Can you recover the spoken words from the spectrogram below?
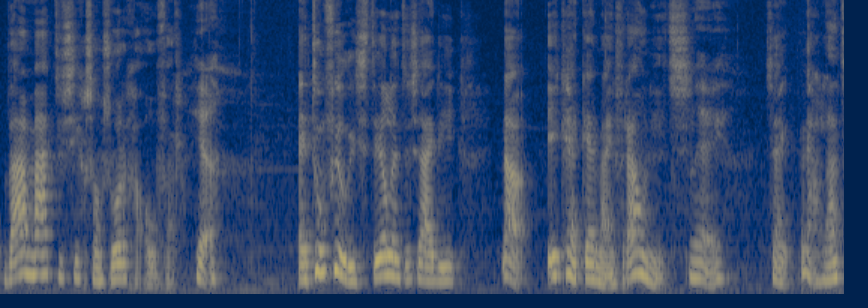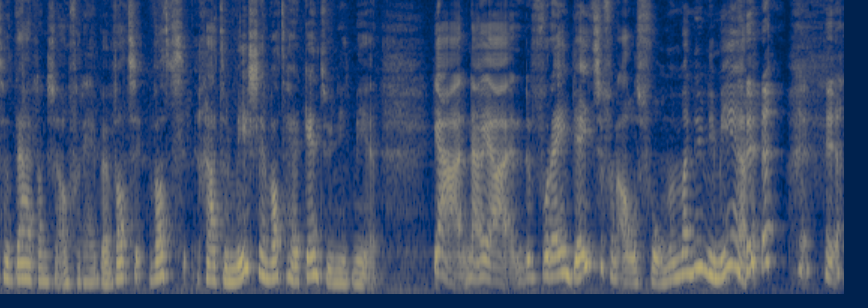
waar maakt u zich zo'n zorgen over? Ja, En toen viel hij stil en toen zei hij, nou, ik herken mijn vrouw niet. nee. Zei ik, nou laten we het daar dan eens over hebben. Wat, wat gaat er mis en wat herkent u niet meer? Ja, nou ja, voorheen deed ze van alles voor me, maar nu niet meer. Ja.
